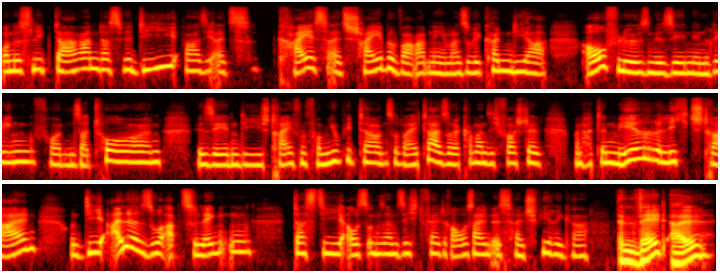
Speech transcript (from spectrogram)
Und es liegt daran, dass wir die quasi als Kreis, als Scheibe wahrnehmen. Also wir können die ja auflösen. Wir sehen den Ring von Saturn, wir sehen die Streifen vom Jupiter und so weiter. Also da kann man sich vorstellen, man hat dann mehrere Lichtstrahlen und die alle so abzulenken, dass die aus unserem Sichtfeld rausfallen, ist halt schwieriger. Im Weltall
